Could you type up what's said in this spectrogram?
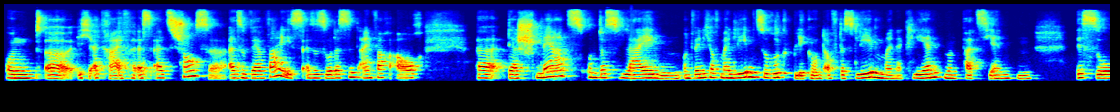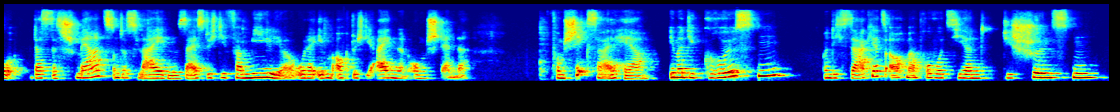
Und äh, ich ergreife es als Chance. Also wer weiß, also so, das sind einfach auch äh, der Schmerz und das Leiden. Und wenn ich auf mein Leben zurückblicke und auf das Leben meiner Klienten und Patienten, ist so, dass das Schmerz und das Leiden, sei es durch die Familie oder eben auch durch die eigenen Umstände, vom Schicksal her immer die größten und ich sage jetzt auch mal provozierend, die schönsten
